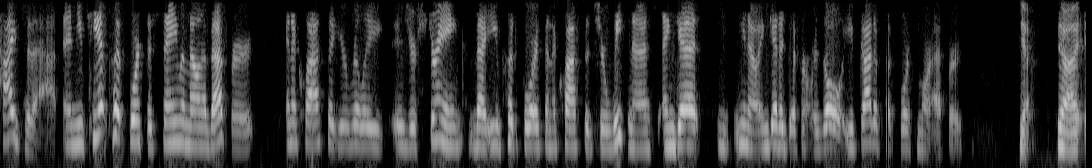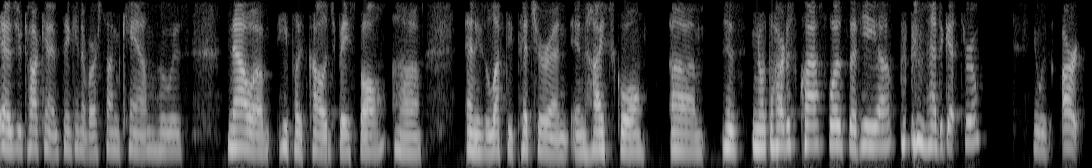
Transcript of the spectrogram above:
tied to that. And you can't put forth the same amount of effort in a class that you're really is your strength that you put forth in a class that's your weakness and get you know and get a different result you've got to put forth more effort Yeah. Yeah, as you're talking, I'm thinking of our son Cam, who is now um, he plays college baseball, uh, and he's a lefty pitcher. And in high school, um, his you know what the hardest class was that he uh, had to get through? It was art.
